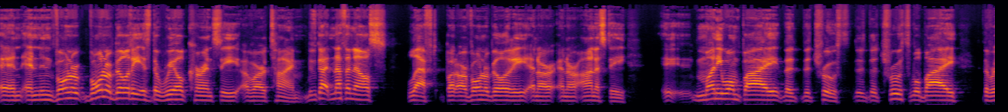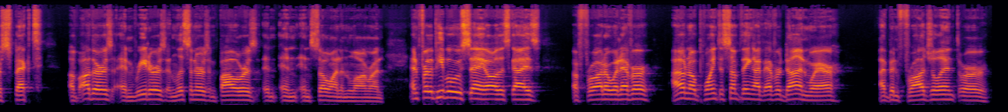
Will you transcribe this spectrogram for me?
and and in vulner- vulnerability is the real currency of our time. We've got nothing else left but our vulnerability and our and our honesty money won't buy the the truth. The, the truth will buy the respect of others and readers and listeners and followers and and and so on in the long run. And for the people who say, "Oh, this guy's a fraud or whatever," I don't know. Point to something I've ever done where I've been fraudulent or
